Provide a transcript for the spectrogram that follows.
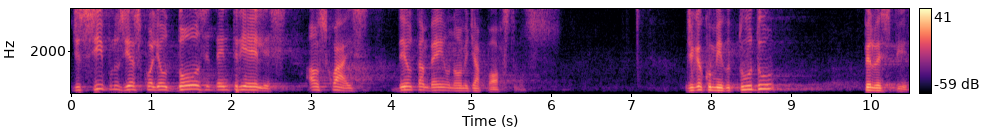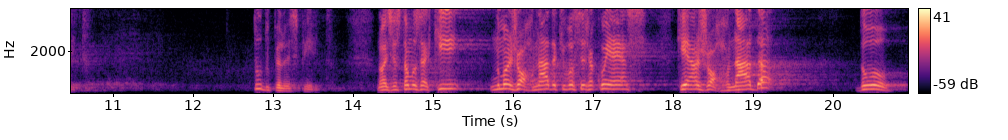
discípulos e escolheu doze dentre eles, aos quais deu também o nome de apóstolos. Diga comigo, tudo pelo Espírito tudo pelo Espírito. Nós estamos aqui numa jornada que você já conhece, que é a jornada do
